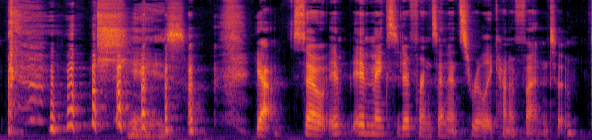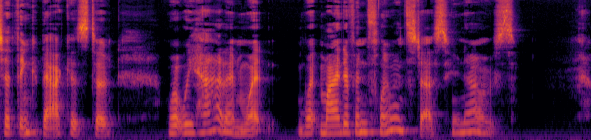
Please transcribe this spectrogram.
Jeez. yeah so it, it makes a difference and it's really kind of fun to to think back as to what we had and what what might have influenced us who knows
